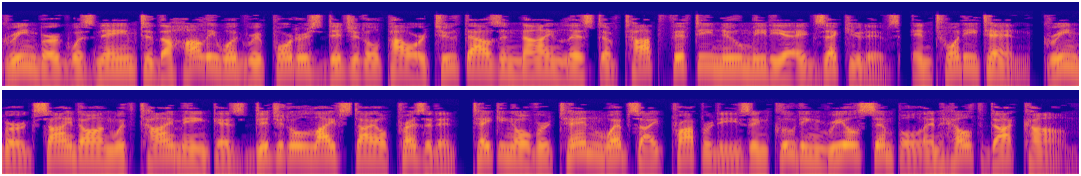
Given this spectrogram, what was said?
Greenberg was named to the Hollywood Reporter's Digital Power 2009 list of top 50 new media executives. In 2010, Greenberg signed on with Time Inc. as digital lifestyle president, taking over 10 website properties including Real Simple and Health.com.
